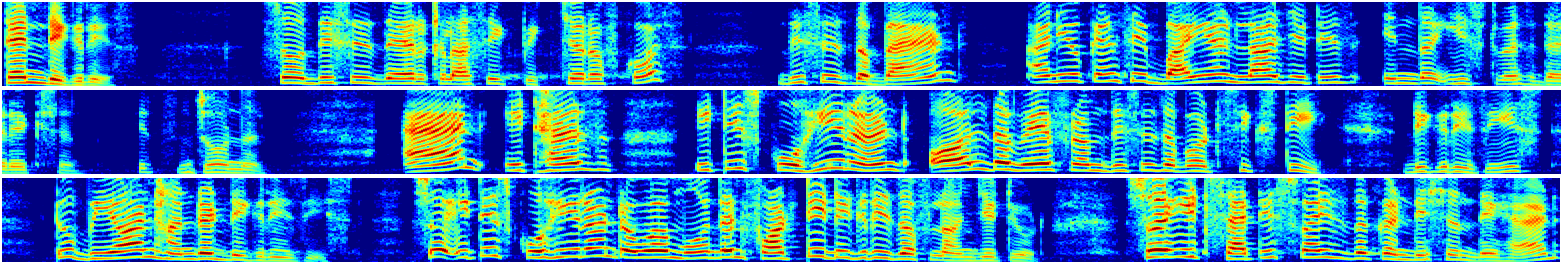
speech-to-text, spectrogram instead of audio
10 degrees. So, this is their classic picture of course. This is the band and you can see by and large it is in the east west direction, it is zonal and it has it is coherent all the way from this is about 60 degrees east to beyond 100 degrees east. So, it is coherent over more than 40 degrees of longitude. So, it satisfies the condition they had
